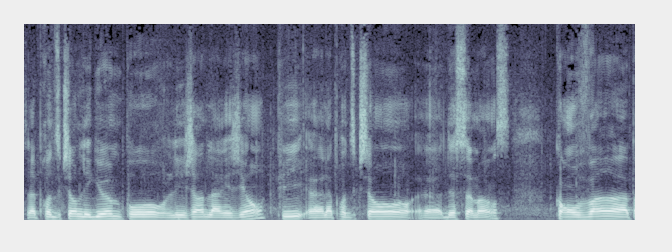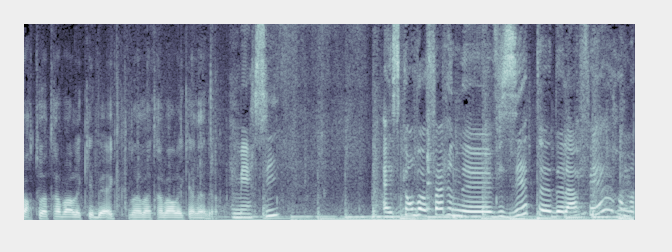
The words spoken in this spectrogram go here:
C'est la production de légumes pour les gens de la région, puis la production de semences qu'on vend partout à travers le Québec, même à travers le Canada. Merci. Est-ce qu'on va faire une visite de la ferme?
